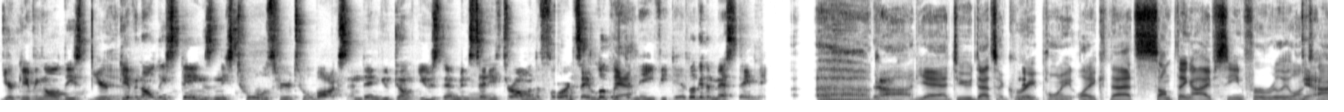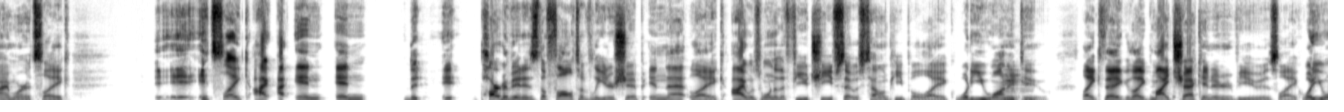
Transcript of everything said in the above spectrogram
you're giving all these you're yeah. giving all these things and these tools for your toolbox, and then you don't use them. Instead, mm. you throw them on the floor and say, "Look what yeah. the Navy did. Look at the mess they made." Oh God, yeah, dude, that's a great point. Like that's something I've seen for a really long yeah. time, where it's like, it's like I, I and and the it, part of it is the fault of leadership in that like I was one of the few chiefs that was telling people like what do you want to mm-hmm. do? Like they like my check-in interview is like what do you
